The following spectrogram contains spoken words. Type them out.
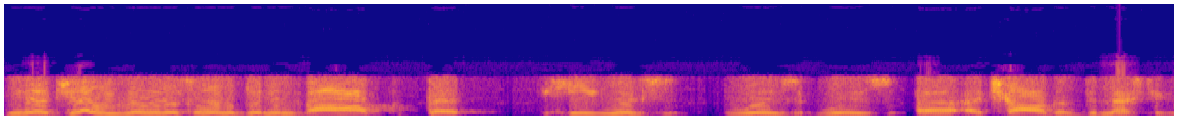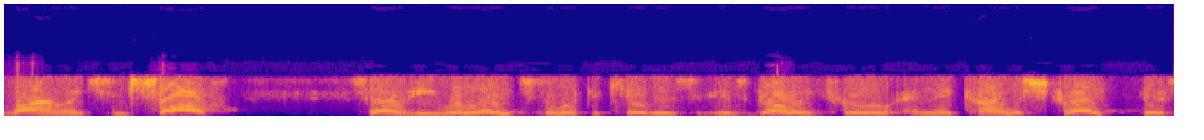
you know, Joey really doesn't want to get involved, but he was was was uh, a child of domestic violence himself, so he relates to what the kid is is going through, and they kind of strike this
